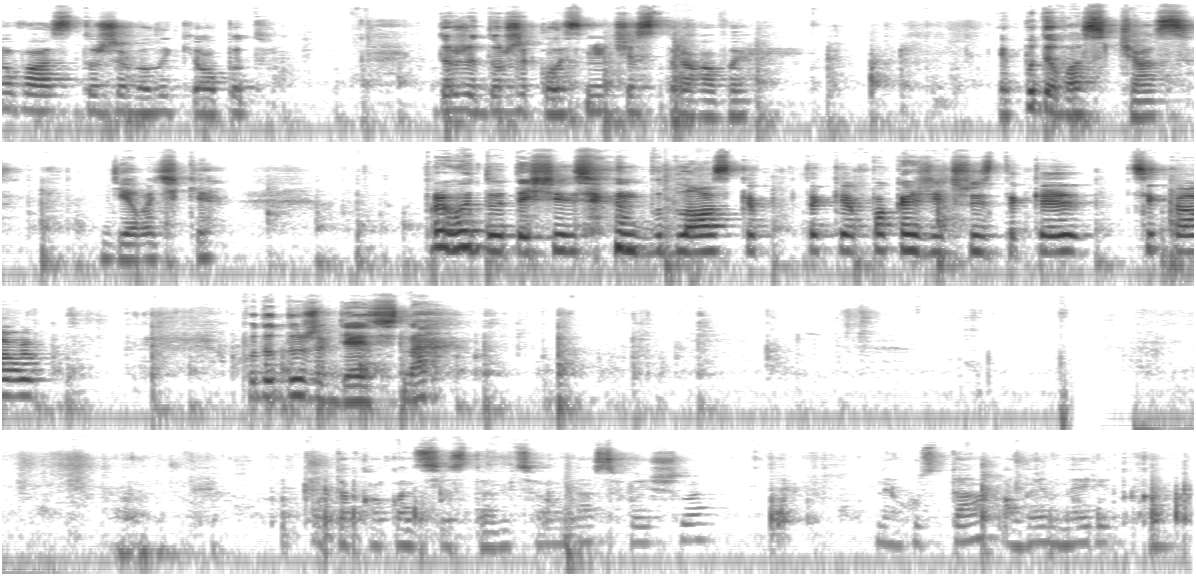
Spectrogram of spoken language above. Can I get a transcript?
У вас дуже великий опит. Дуже-дуже класнючі страви. Як буде у вас час, дівчатки? Приготуйте щось, будь ласка, таке, покажіть щось таке цікаве. Буду дуже вдячна. Ось така консистенція у нас вийшла. Не густа, але не рідка.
